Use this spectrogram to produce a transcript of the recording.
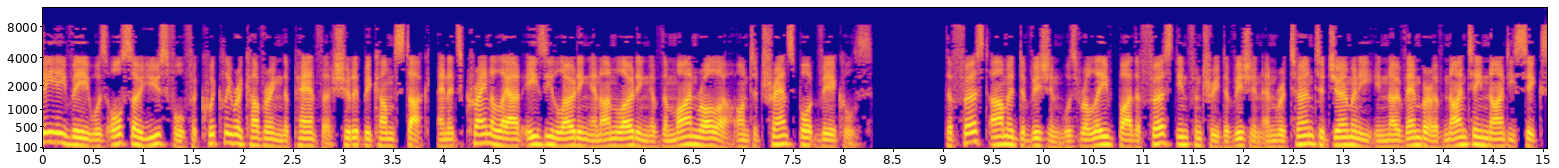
CEV was also useful for quickly recovering the Panther should it become stuck, and its crane allowed easy loading and unloading of the mine roller onto transport vehicles. The 1st Armored Division was relieved by the 1st Infantry Division and returned to Germany in November of 1996.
